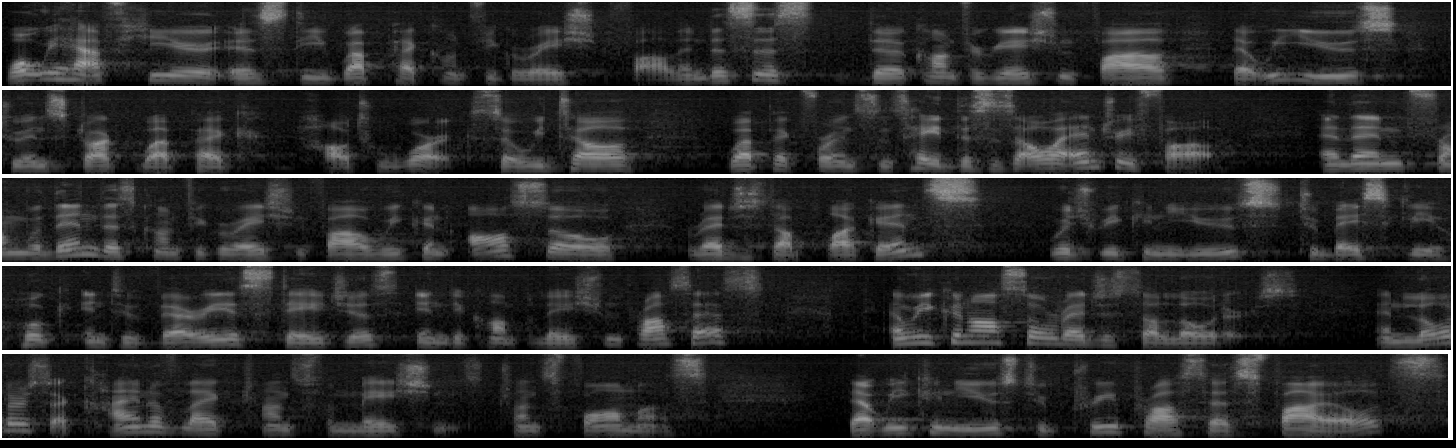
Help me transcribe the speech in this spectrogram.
What we have here is the Webpack configuration file. And this is the configuration file that we use to instruct Webpack how to work. So we tell Webpack, for instance, hey, this is our entry file. And then from within this configuration file, we can also register plugins which we can use to basically hook into various stages in the compilation process. And we can also register loaders. And loaders are kind of like transformations, transformers, that we can use to pre-process files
